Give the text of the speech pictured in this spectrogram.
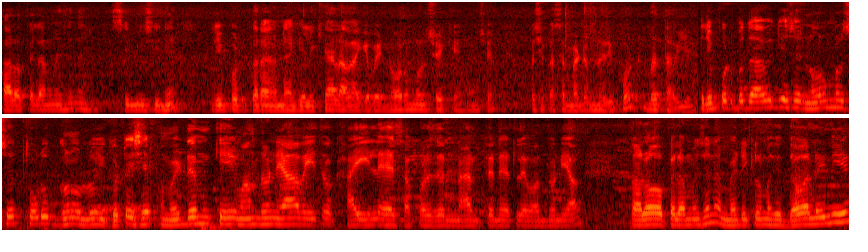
હાલો પહેલાં મેં છે ને સીબીસીને રિપોર્ટ કરાવી નાખી, એટલે ખ્યાલ આવે કે ભાઈ નોર્મલ છે કે શું છે? પછી પાછા મેડમને રિપોર્ટ બતાવીએ. રિપોર્ટ બધા આવી ગયા છે નોર્મલ છે, થોડુંક ઘણું લોહી ઘટે છે, પણ મેડમ કે વાંધો નહીં આવે, એ તો ખાઈ લે, સફરજન નાન તેને એટલે વાંધો નહીં આવે. તો હાલો પહેલાં મેં છે ને મેડિકલમાંથી દવા લઈ લઈએ.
